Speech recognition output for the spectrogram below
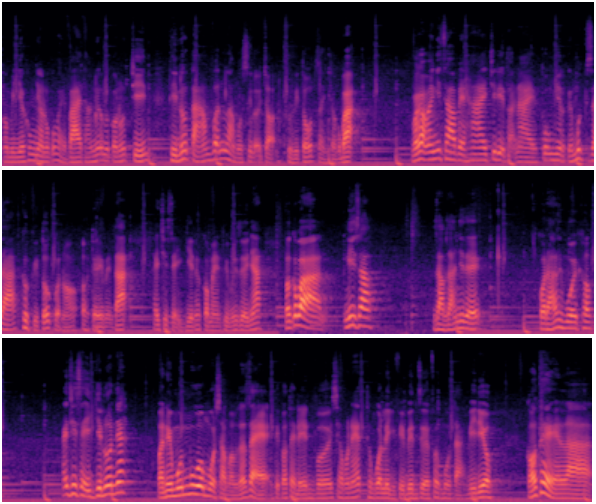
mà mình nhớ không nhầm nó có phải vài tháng nữa mới có Note 9 thì Note 8 vẫn là một sự lựa chọn cực kỳ tốt dành cho các bạn và các bạn nghĩ sao về hai chiếc điện thoại này cũng như là cái mức giá cực kỳ tốt của nó ở thời điểm hiện tại? Hãy chia sẻ ý kiến ở comment phía bên dưới nhé. Và các bạn nghĩ sao? Giảm giá như thế, có đáng để mua hay không? Hãy chia sẻ ý kiến luôn nhé. Và nếu muốn mua một sản phẩm giá rẻ thì có thể đến với Xiaomonet thông qua link phía bên dưới phần mô tả video. Có thể là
